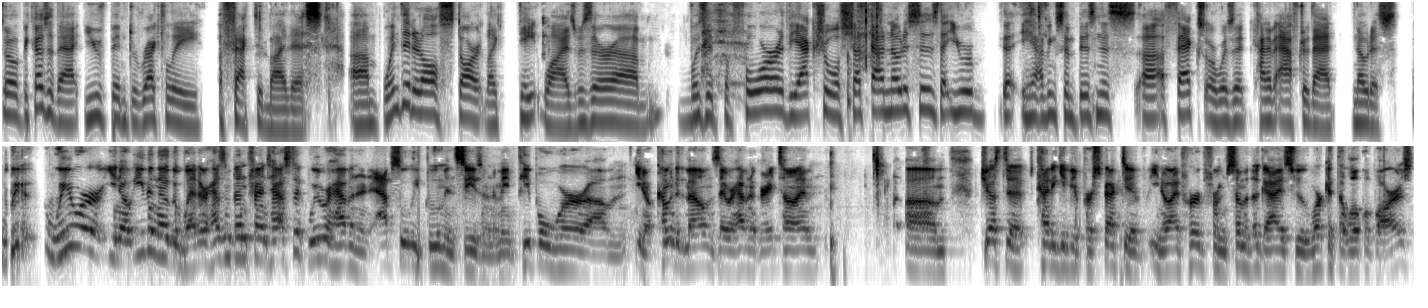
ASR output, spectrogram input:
So, because of that, you've been directly affected by this. Um, when did it all start? Like date wise, was there um, was it before the actual shutdown notices that you were having some business uh, effects, or was it kind of after that notice? We we were, you know, even though the weather hasn't been fantastic, we were having an absolutely booming season. I mean, people were, um, you know, coming to the mountains. They were having a great time. Um, just to kind of give you perspective, you know, I've heard from some of the guys who work at the local bars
